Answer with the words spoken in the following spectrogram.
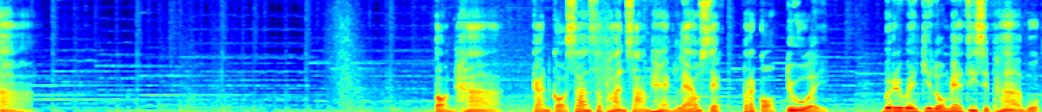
มา ตอน 5 การก่อสร้างสะพาน 3 แห่งแล้วเสร็จประกอบด้วยบริเวณกิโลเมตรที่ 15 บวก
